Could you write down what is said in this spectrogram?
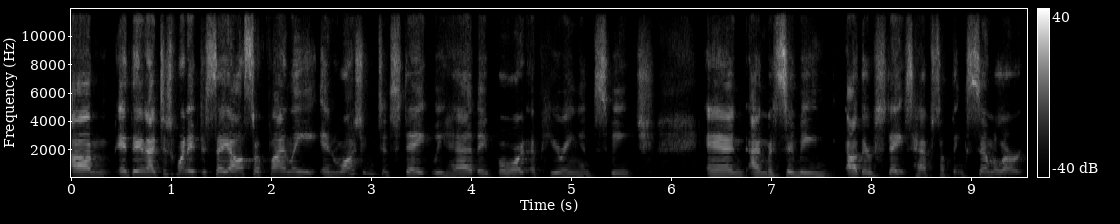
Um, and then I just wanted to say also finally, in Washington State, we have a board of hearing and speech. And I'm assuming other states have something similar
